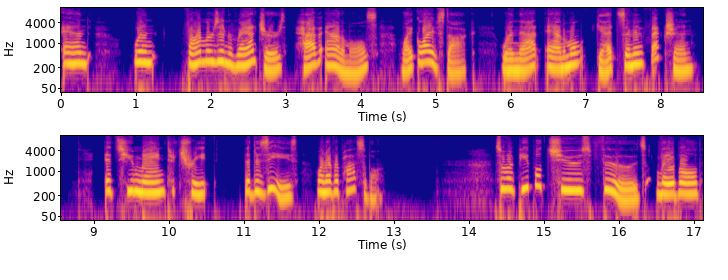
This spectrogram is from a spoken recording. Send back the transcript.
And when farmers and ranchers have animals, like livestock, when that animal gets an infection, it's humane to treat the disease whenever possible. So when people choose foods labeled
